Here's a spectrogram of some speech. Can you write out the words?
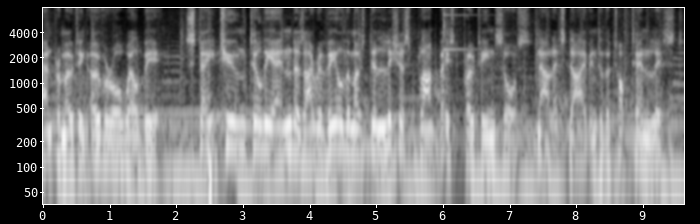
and promoting overall well-being. Stay tuned till the end as I reveal the most delicious plant-based protein source. Now let's dive into the top 10 list.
